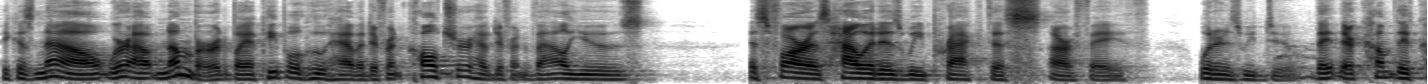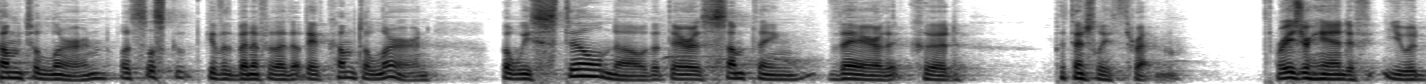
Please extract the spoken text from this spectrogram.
Because now we're outnumbered by people who have a different culture, have different values, as far as how it is we practice our faith, what it is we do. They, are come, they've come to learn. Let's, let's give the benefit of that. They've come to learn but we still know that there is something there that could potentially threaten. Raise your hand if you would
